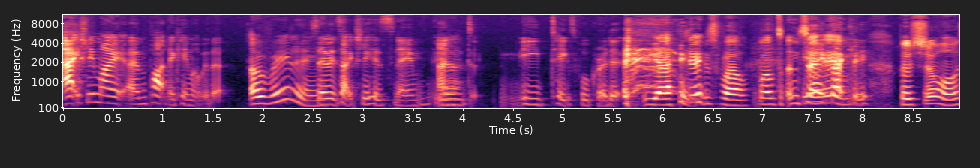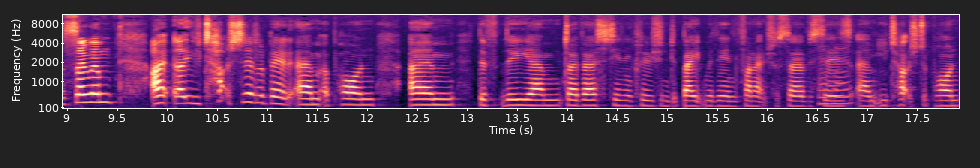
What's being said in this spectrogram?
Actually, my um, partner came up with it. Oh, really? So it's actually his name, Yeah. and he takes full credit. yeah, good. Well, well done to Yeah, him. exactly. For sure. So, um, I, uh, you touched a little bit um, upon um, the, the um, diversity and inclusion debate within financial services. Mm-hmm. Um, you touched upon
